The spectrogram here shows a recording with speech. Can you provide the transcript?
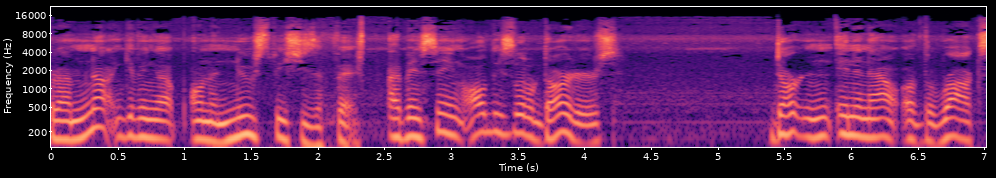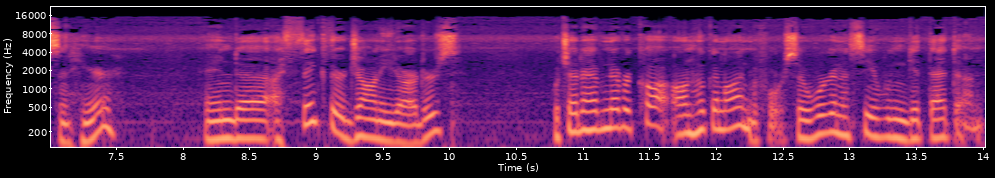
But I'm not giving up on a new species of fish. I've been seeing all these little darters darting in and out of the rocks in here. And uh, I think they're Johnny darters, which I have never caught on hook and line before. So we're going to see if we can get that done.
